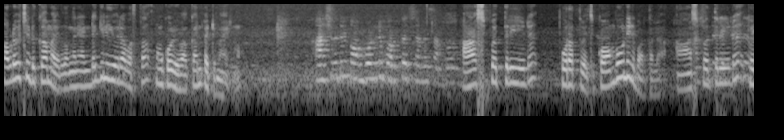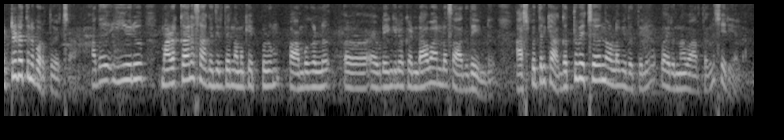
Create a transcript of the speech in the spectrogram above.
അവിടെ വെച്ച് എടുക്കാമായിരുന്നു. അങ്ങനെ ഉണ്ടെങ്കിൽ ഈ ഒരു അവസ്ഥ നമുക്ക് ഒഴിവാക്കാൻ പറ്റുമായിരുന്നു. ആശുപത്രി കോമ്പൗണ്ടിന് പുറത്ത് വെച്ചാണ് സംഭവം. ആശുപത്രിയുടെ പുറത്ത് വെച്ച്. കോമ്പൗണ്ടിന് പുറത്തല്ല. ആശുപത്രിയുടെ കെട്ടിടത്തിന് പുറത്ത് വെച്ചാണ് അത് ഈ ഒരു മഴക്കാല സാഹചര്യത്തിൽ നമുക്ക് എപ്പോഴും പാമ്പുകൾ എവിടെയെങ്കിലുമൊക്കെ ഉണ്ടാവാനുള്ള സാധ്യതയുണ്ട്. ആശുപത്രിക്ക് അകത്ത് വെച്ച് എന്നുള്ള വിധത്തിൽ വരുന്ന വാർത്തകൾ ശരിയല്ല.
